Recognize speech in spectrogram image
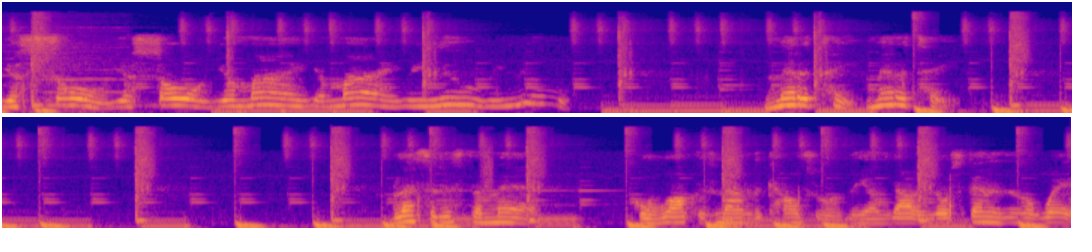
your soul, your soul, your mind, your mind, renew, renew. Meditate, meditate. Blessed is the man who walketh not in the counsel of the ungodly, nor standeth in the way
